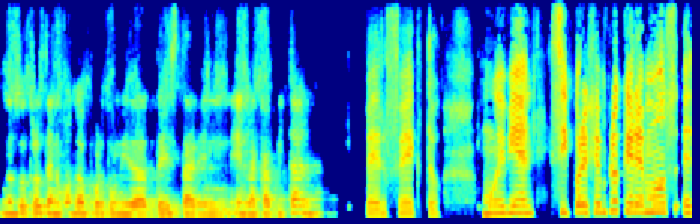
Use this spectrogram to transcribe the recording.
nosotros tenemos la oportunidad de estar en, la capital. Perfecto, muy bien. Si por ejemplo queremos eh,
